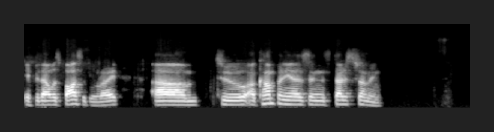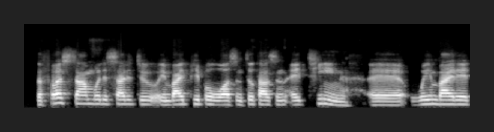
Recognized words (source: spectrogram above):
if that was possible, right? Um, to accompany us and start swimming the first time we decided to invite people was in 2018. Uh, we invited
